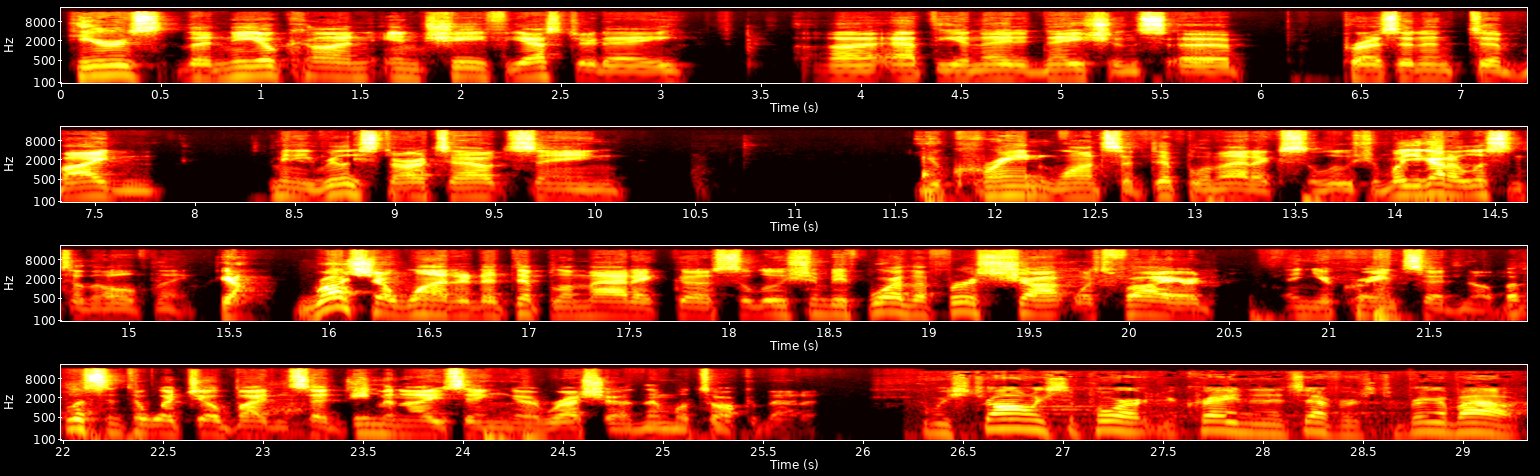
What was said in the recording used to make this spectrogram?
Here's the neocon in chief yesterday uh, at the United Nations, uh, President uh, Biden. I mean, he really starts out saying Ukraine wants a diplomatic solution. Well, you got to listen to the whole thing. Yeah. Russia wanted a diplomatic uh, solution before the first shot was fired, and Ukraine said no. But listen to what Joe Biden said, demonizing uh, Russia, and then we'll talk about it. And we strongly support Ukraine in its efforts to bring about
